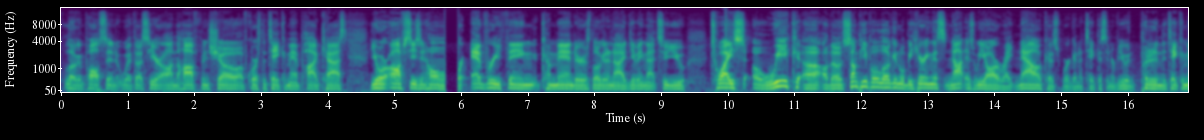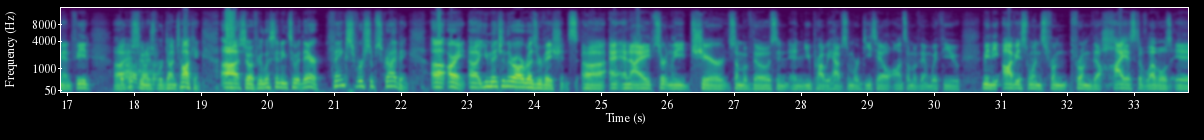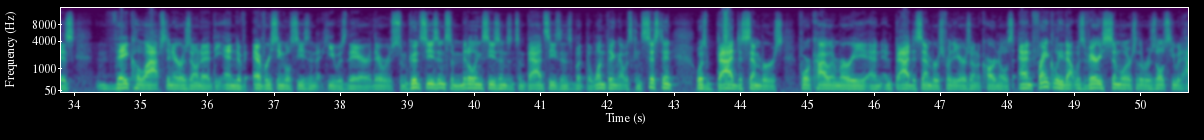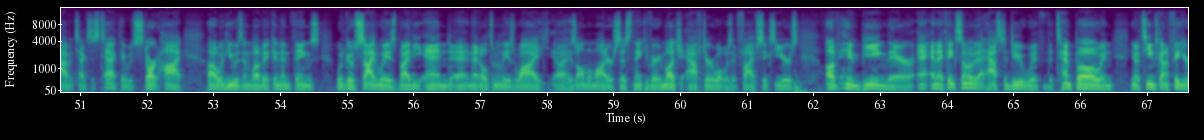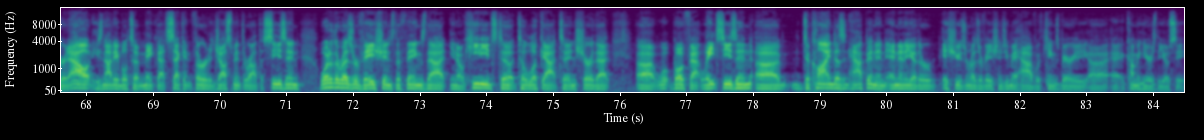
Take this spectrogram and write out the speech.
Logan Paulsen with us here on the Hoffman Show, of course, the Take Command podcast, your off-season home for everything Commanders. Logan and I giving that to you twice a week. Uh, although some people, Logan, will be hearing this not as we are right now because we're going to take this interview and put it in the Take Command feed uh, as soon as we're done talking. Uh, so if you're listening to it there, thanks for subscribing. Uh, all right, uh, you mentioned there are reservations, uh, and, and, I certainly share some of those, and, and you probably have some more detail on some of them with you. I mean, the obvious ones from from the highest of levels is they collapsed in Arizona at the end of every single season that he was there. There was some good seasons, some middling seasons, and some bad seasons, but the one thing that was consistent was bad Decembers for Kyler Murray and, and bad Decembers for the Arizona Cardinals. And frankly, that was very similar to the results he would have at Texas Tech. They would start hot uh, when he was in Lubbock, and then things would go sideways by the end. And that ultimately is why uh, his alma mater says thank you very much after, what was it, five, six years of him being there. And, and, I think some of that has to do with the tempo and, you know, teams kind of figure it out. He's not able to make that second, third adjustment throughout the season. What are the reservations, the things that, you know, he needs to, to look at to ensure that, uh, both that late season uh, decline doesn't happen and, and any other issues and reservations you may have with Kingsbury uh, coming here as the OC?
